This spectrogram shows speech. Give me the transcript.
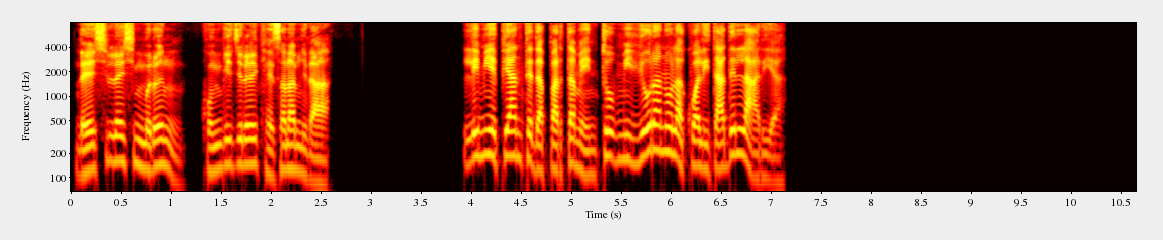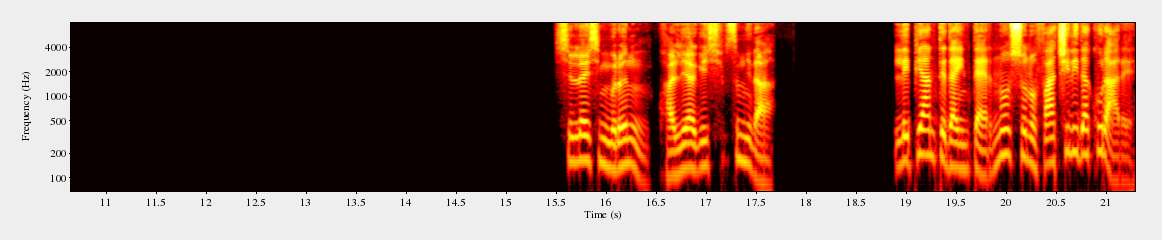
내 실내 식물은 공기질을 개선합니다. Le mie piante d'appartamento migliorano la qualità dell'aria. 실내 식물은 관리하기 쉽습니다. Le piante da interno sono facili da curare.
